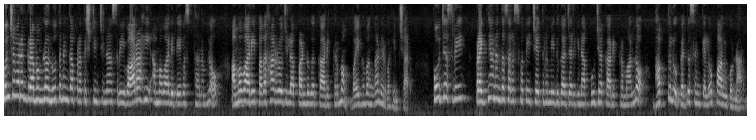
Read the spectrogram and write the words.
కొంచవరం గ్రామంలో నూతనంగా ప్రతిష్ఠించిన శ్రీ వారాహి అమ్మవారి దేవస్థానంలో అమ్మవారి పదహారు రోజుల పండుగ కార్యక్రమం వైభవంగా నిర్వహించారు. పూజ్యశ్రీ ప్రజ్ఞానంద సరస్వతి చేతుల మీదుగా జరిగిన పూజా కార్యక్రమాల్లో భక్తులు పెద్ద సంఖ్యలో పాల్గొన్నారు.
